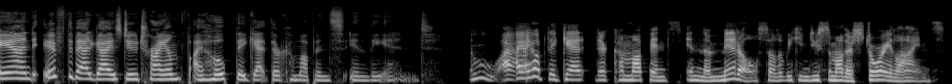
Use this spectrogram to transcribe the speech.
And if the bad guys do triumph, I hope they get their comeuppance in the end. Ooh, I hope they get their comeuppance in the middle so that we can do some other storylines.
